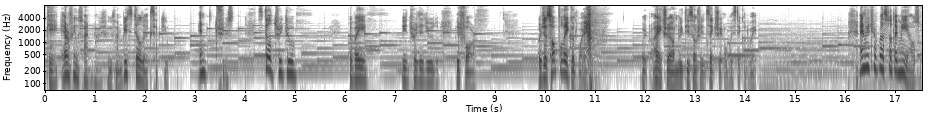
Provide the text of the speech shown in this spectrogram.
okay, everything's fine, everything's fine. We still accept you, and tr- still treat you the way we treated you before, which is hopefully a good way. Actually, on VT Social, it's actually always the good way. And VTubers.me also.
